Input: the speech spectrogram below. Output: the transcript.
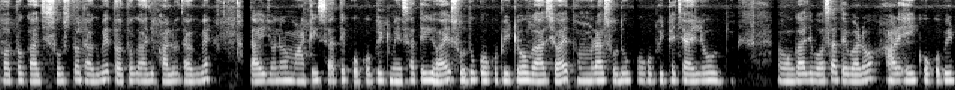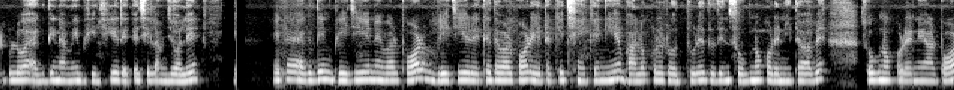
তত গাছ সুস্থ থাকবে, তত গাছ ভালো থাকবে। তাই জন্য মাটির সাথে কোকোপিট মেশাতেই হয়। শুধু কোকোপিটেও গাছ হয়, তোমরা শুধু কোকোপিটে চাইলেও গাছ বসাতে পারো। আর এই কোকোপিটগুলো একদিন আমি ভিজিয়ে রেখেছিলাম জলে। এটা একদিন ভিজিয়ে নেওয়ার পর, ভিজিয়ে রেখে দেওয়ার পর এটাকে ছেঁকে নিয়ে ভালো করে রোদ্দুরে দুদিন শুকনো করে নিতে হবে। শুকনো করে নেওয়ার পর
